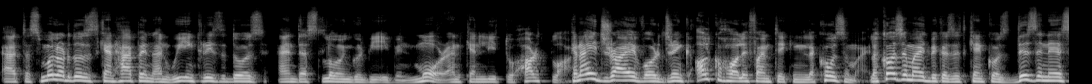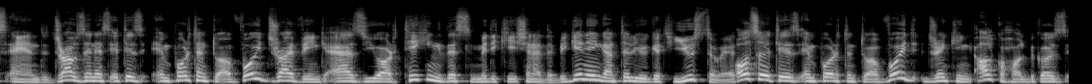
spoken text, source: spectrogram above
at a smaller dose it can happen and we increase the dose and the slowing will be even more and can lead to heart block. Can I drive or drink alcohol if I'm taking lacosamide? Lacosamide, because it can cause dizziness and drowsiness, it is important to avoid driving as you are taking this medication at the beginning until you get used to it. Also, it is important to avoid drinking alcohol because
